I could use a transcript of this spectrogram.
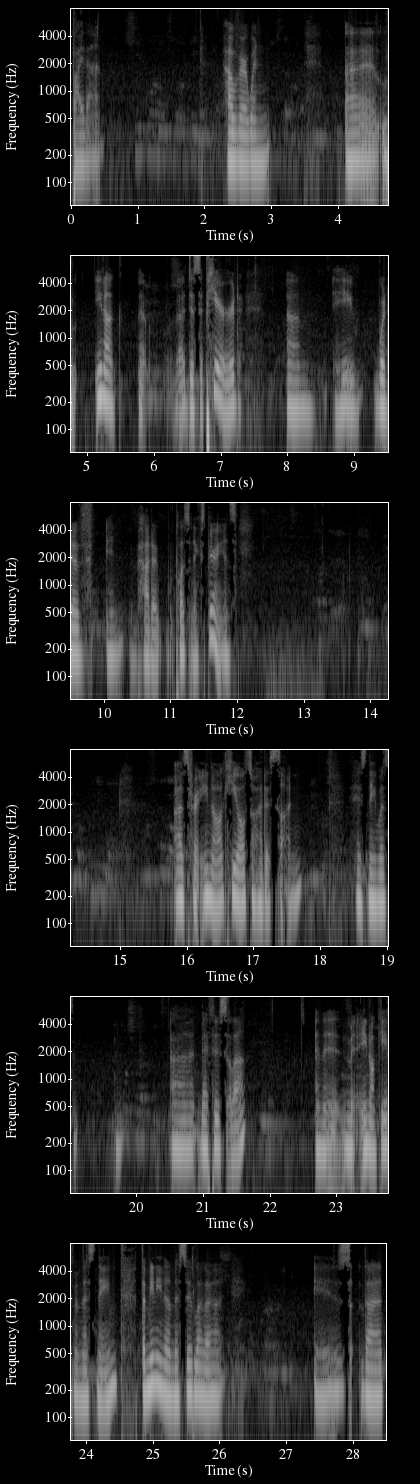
by that. However, when uh, Enoch uh, disappeared, um, he would have in, had a pleasant experience. As for Enoch, he also had a son. His name was uh, Methuselah, and the, Enoch gave him this name. The meaning of Methuselah is that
